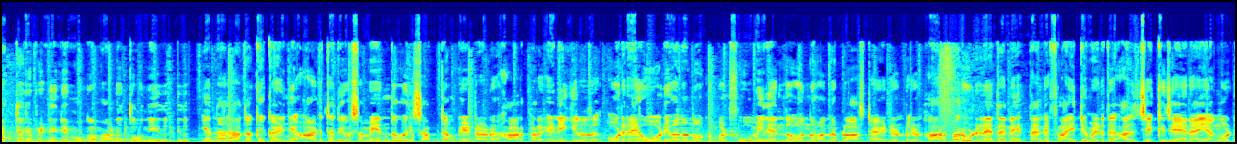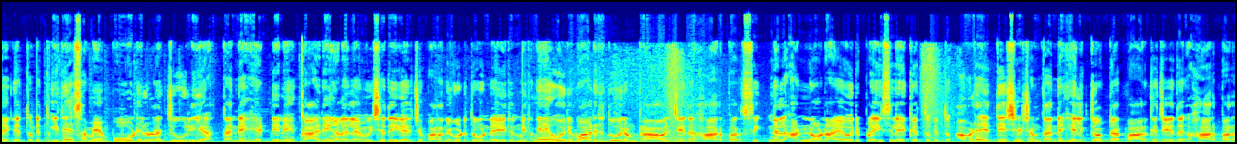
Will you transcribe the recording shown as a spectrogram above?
മറ്റൊരു പെണ്ണിന്റെ മുഖമാണ് തോന്നിയത്. എന്നാൽ അതൊക്കെ കഴിഞ്ഞ് അടുത്ത ദിവസം എന്തോ ഒരു ശബ്ദം കേട്ടാണ് ഹാർപ്പർ എണീക്കുന്നത്. ഉടനെ ഓടി വന്ന് നോക്കുമ്പോൾ ഭൂമിയിൽ എന്തോ ഒന്ന് വന്ന് ബ്ലാസ്റ്റ് ആയിട്ടുണ്ട്. ഹാർപ്പർ ഉടനെ തന്നെ തന്റെ ഫ്ലൈറ്റും എടുത്ത് അത് ചെക്ക് ചെയ്യാനായി അങ്ങോട്ടേക്ക് എത്തും. ഇതേ സമയം പോഡിലുള്ള ജൂലിയ തന്റെ ഹെഡിന് കാര്യങ്ങളെല്ലാം വിശദീകരിച്ച് പറഞ്ഞു കൊടുത്തുകൊണ്ടേയിരുന്നു. അങ്ങനെ ഒരുപാട് ദൂരം ട്രാവൽ ചെയ്ത് ഹാർപ്പർ സിഗ്നൽ അൺനോൺ ആയ ഒരു പ്ലേസിലേക്ക് എത്തും എത്തും. അവിടെ എത്തിയ ശേഷം തന്റെ ഹെലികോപ്റ്റർ പാർക്ക് ചെയ്ത് ഹാർപ്പർ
